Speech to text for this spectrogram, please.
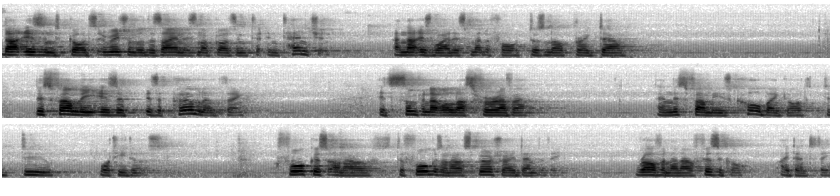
That isn't God's original design, it's not God's int- intention. And that is why this metaphor does not break down. This family is a, is a permanent thing, it's something that will last forever. And this family is called by God to do what He does. Focus on our, to focus on our spiritual identity rather than our physical identity.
